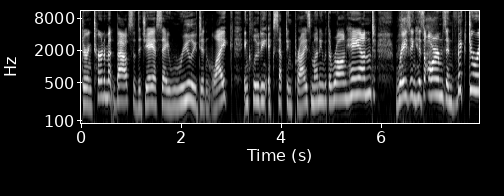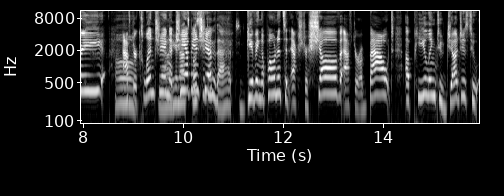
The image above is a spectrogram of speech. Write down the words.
during tournament bouts that the JSA really didn't like, including accepting prize money with the wrong hand, raising his arms in victory oh, after clinching No, a you're not supposed to do championship, giving opponents an extra shove after a bout, appealing to judges to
